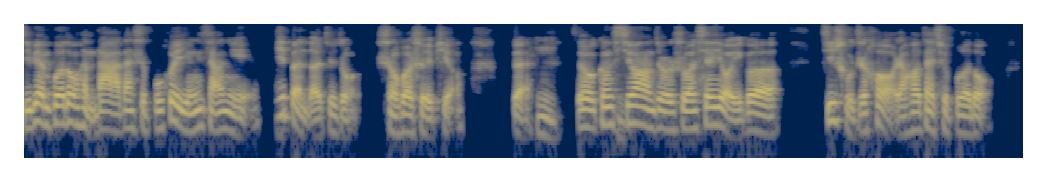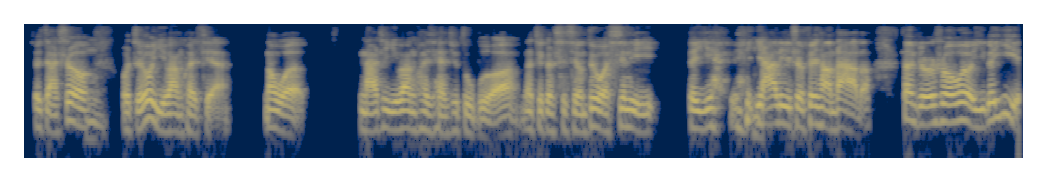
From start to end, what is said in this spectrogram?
即便波动很大，但是不会影响你基本的这种生活水平。对，嗯，所以我更希望就是说，先有一个基础之后，然后再去波动。就假设我只有一万块钱，那我拿着一万块钱去赌博，那这个事情对我心里。的压 压力是非常大的，但比如说我有一个亿，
